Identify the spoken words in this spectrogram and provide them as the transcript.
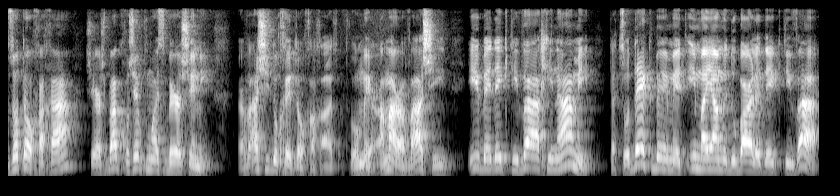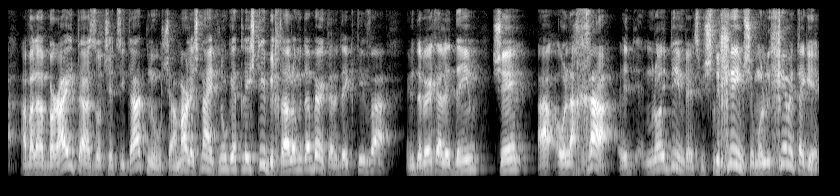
זאת ההוכחה שרשב"ג חושב כמו ההסבר השני. רב אשי דוחה את ההוכחה הזאת, ואומר, אמר רב אשי, היא בידי כתיבה הכי נעמי. אתה צודק באמת אם היה מדובר על ידי כתיבה, אבל הברייתא הזאת שציטטנו, שאמר לשניים תנו גט לאשתי, בכלל לא מדברת על ידי כתיבה, היא מדברת על ידים של ההולכה, הם לא יודעים בעצם, שליחים שמוליכים את הגט.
